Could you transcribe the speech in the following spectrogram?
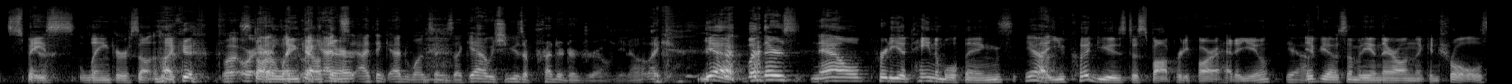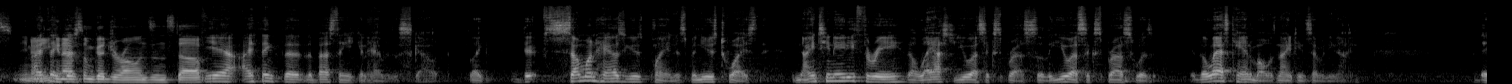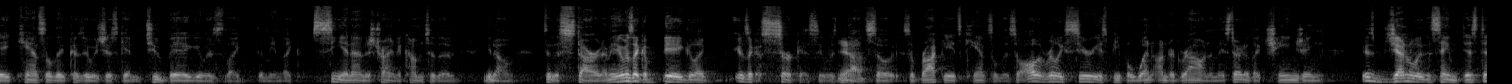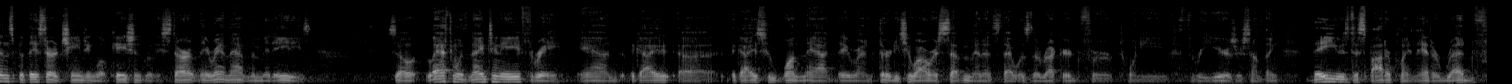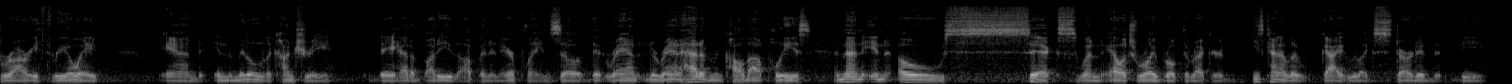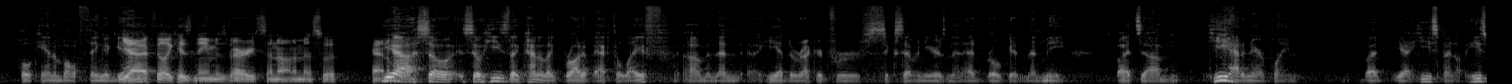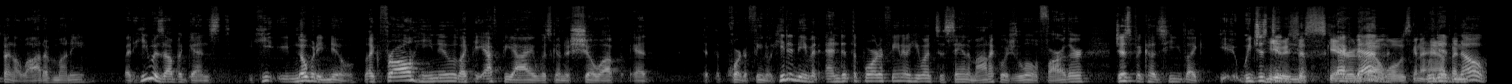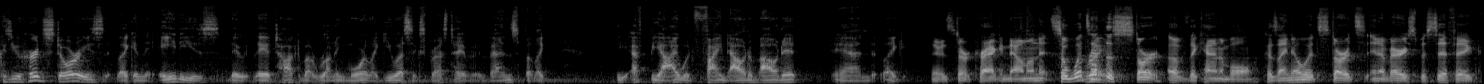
Space Link or something like Well, Starlink like- like out Ed's- there. I think Ed once said he's like, yeah, we should use a Predator drone. You know, like yeah, but there's now pretty attainable things Yeah. that you could use to spot pretty far ahead of you. Yeah. If you have somebody in there on the controls, you know, I you can have some good drones and stuff. Yeah, I think the the best thing you can have is a scout. Like there, someone has used plane. It's been used twice. 1983, the last U.S. Express. So the U.S. Express was the last Cannonball was 1979. They canceled it because it was just getting too big. It was like I mean, like CNN is trying to come to the you know to the start. I mean, it was like a big like it was like a circus. It was Yeah. nuts. So so Brock Yates canceled it. So all the really serious people went underground and they started like changing. It was generally the same distance, but they started changing locations where they start. They ran that in the mid 80s. So last one was 1983, and the guy, uh, the guys who won that, they ran 32 hours, seven minutes. That was the record for 23 years or something. They used a spotter plane. They had a red Ferrari 308, and in the middle of the country, they had a buddy up in an airplane, so that ran that ran ahead of him and called out police. And then in 06, when Alex Roy broke the record, he's kind of the guy who like started the whole cannonball thing again. Yeah, I feel like his name is very synonymous with Yeah, so so he's like kind of like brought it back to life, um, and then uh, he had the record for six seven years, and then Ed broke it, and then me. But um, he had an airplane, but yeah, he spent he spent a lot of money, but he was up against he nobody knew. Like for all he knew, like the FBI was going to show up at at the Portofino. He didn't even end at the Portofino. He went to Santa Monica, which is a little farther, just because he like we just He didn't was just scared then, about what was gonna happen. We didn't know because you heard stories like in the '80s they they had talked about running more like U.S. Express type events, but like the FBI would find out about it and like They would start cracking down on it. So what's Right. at the start of the Cannonball? Because I know it starts in a very specific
